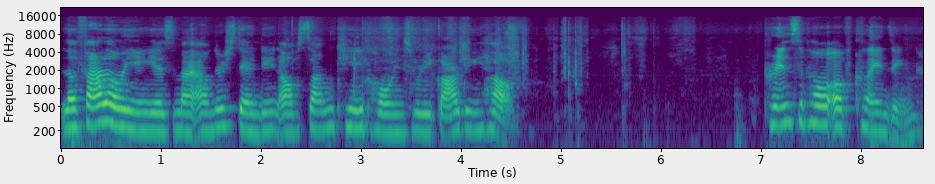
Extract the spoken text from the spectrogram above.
The following is my understanding of some key points regarding health. Principle of cleansing.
